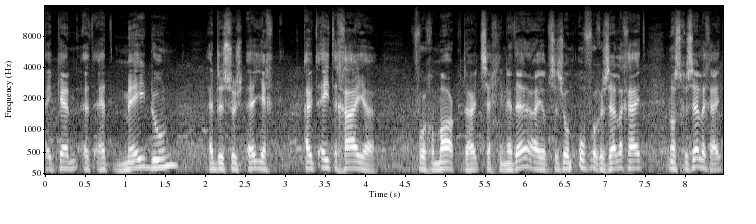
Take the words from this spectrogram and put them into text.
Ik ken het, het meedoen. Het dus, je, uit eten ga je voor gemak, daar zeg je net, hè, op station of voor gezelligheid. En als gezelligheid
